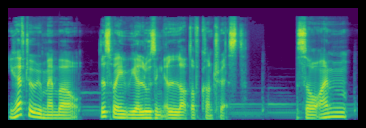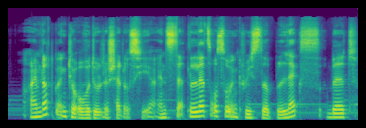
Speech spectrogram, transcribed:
you have to remember, this way we are losing a lot of contrast. So I'm I'm not going to overdo the shadows here. Instead, let's also increase the blacks a bit.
